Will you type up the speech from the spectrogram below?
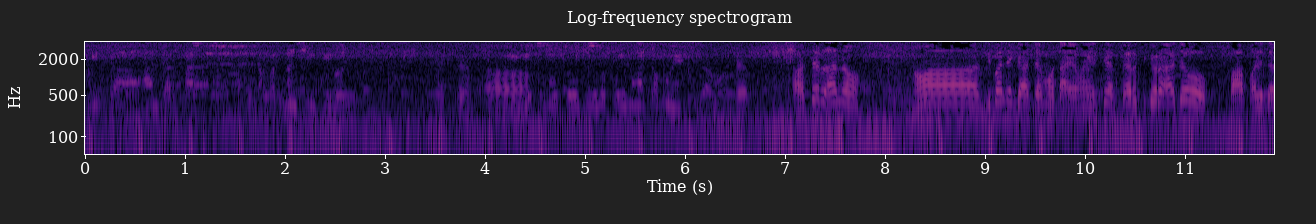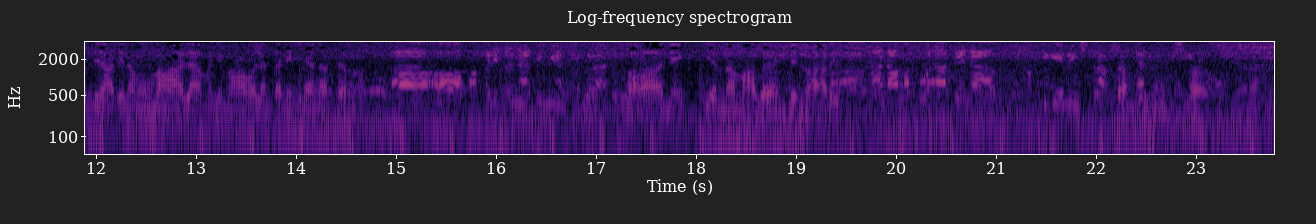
dito sa underpass, tapat ng City Hall. Yes, sir. Ah, Medyo tumutubo na po yung mga damo eh. damo, sir. Ah, sir, ano? Mga, di ba nagdadamo tayo ngayon, sir? Pero sigurado, papalitan din natin ng mga halaman yung mga walang tanim niya, na, sir, no? Ah, oo, papalitan natin yan, sigurado. Baka next year na, mga ganun, January. Ah, malaman po natin na pagbigay ng instruction Sa, ano, sa sa City. office na namin.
